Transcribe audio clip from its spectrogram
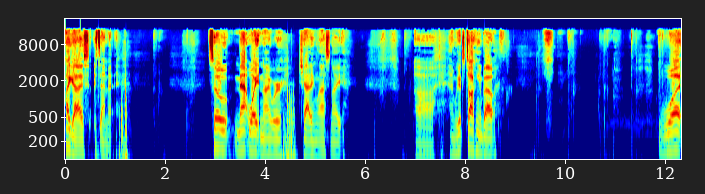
Hi, guys, it's Emmett. So, Matt White and I were chatting last night, uh, and we got to talking about what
